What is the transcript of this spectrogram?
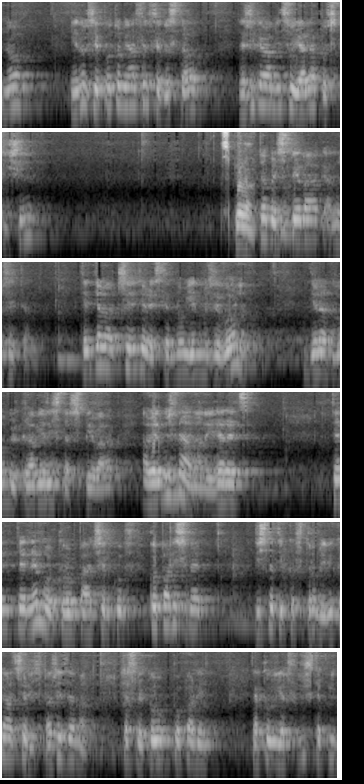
No, jenomže potom já jsem se dostal Neříká vám něco Jara Pospíšil? Zpěvák. To byl zpěvák a muzikant. Ten dělal tři neděle se mnou, jenomže on dělat, on byl klavírista, zpěvák, ale uznávaný herec. Ten, ten nemohl krompáčem, kopali jsme, když jsme ty stromy vykáceli s pařezama, tak jsme kopali takový, jak víš, takový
